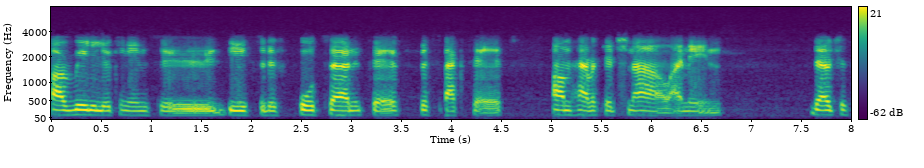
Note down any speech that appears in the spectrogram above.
are really looking into these sort of alternative perspectives on heritage now. I mean, they're just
